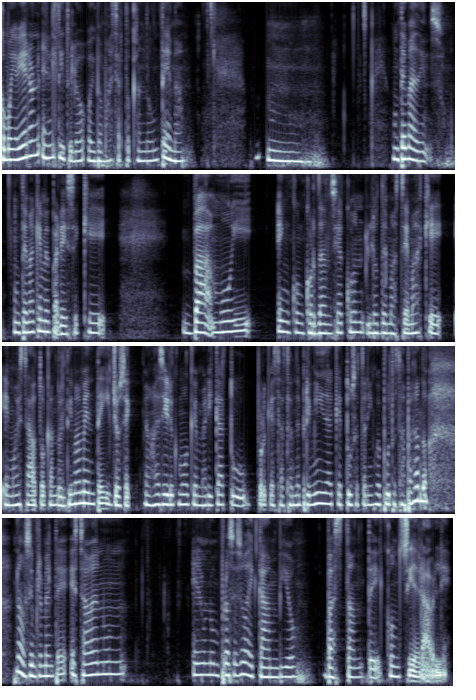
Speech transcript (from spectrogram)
como ya vieron en el título, hoy vamos a estar tocando un tema Mm, un tema denso, un tema que me parece que va muy en concordancia con los demás temas que hemos estado tocando últimamente y yo sé, me vas a decir como que marica, tú, porque estás tan deprimida? que tú, satanismo de puta, estás pasando? No, simplemente estaba en un, en un proceso de cambio bastante considerable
